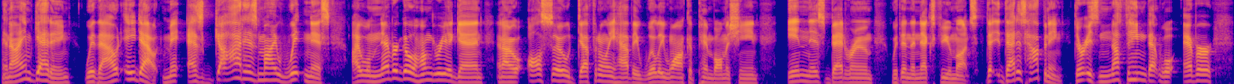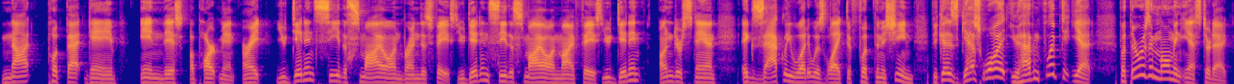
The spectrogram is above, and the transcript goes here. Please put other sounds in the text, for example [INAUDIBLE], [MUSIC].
And I am getting, without a doubt, as God is my witness, I will never go hungry again. And I will also definitely have a Willy Wonka pinball machine in this bedroom within the next few months. Th- that is happening. There is nothing that will ever not put that game in this apartment. All right. You didn't see the smile on Brenda's face. You didn't see the smile on my face. You didn't understand exactly what it was like to flip the machine because guess what? You haven't flipped it yet. But there was a moment yesterday.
